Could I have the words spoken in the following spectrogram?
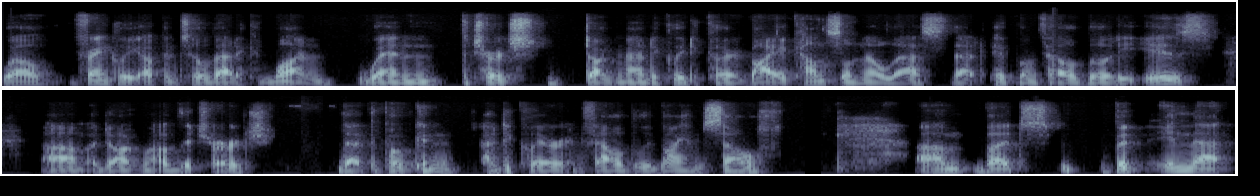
well, frankly, up until Vatican I, when the Church dogmatically declared by a council, no less, that papal infallibility is um, a dogma of the Church that the Pope can uh, declare infallibly by himself. Um, but but in that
